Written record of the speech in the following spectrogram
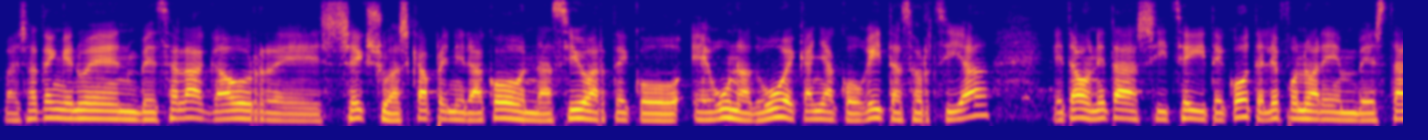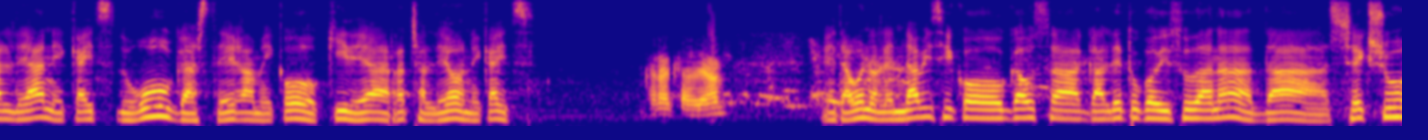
Ba, esaten genuen bezala gaur e, sexu askapenerako nazioarteko eguna dugu ekainako geita sortzia eta honeta hitz egiteko telefonoaren bestaldean ekaitz dugu gazteegameko kidea arratsaldeon ekaitz. Arratsaldeon. Eta bueno, lendabiziko gauza galdetuko dizudana da sexu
